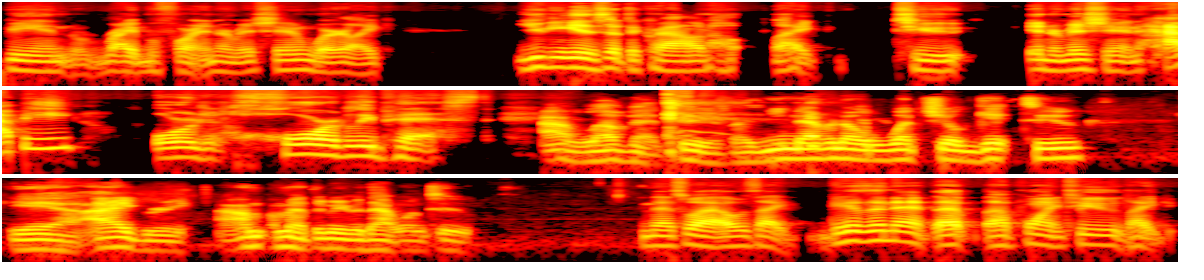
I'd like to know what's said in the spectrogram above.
being right before intermission where like you can either set the crowd like to intermission happy or just horribly pissed. I love that too. Like you never know what you'll get to. Yeah, I agree. I'm, I'm gonna have to agree with that one too. And that's why I was like, because then at that, that point too, like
